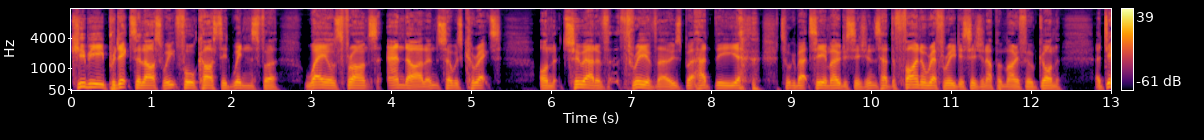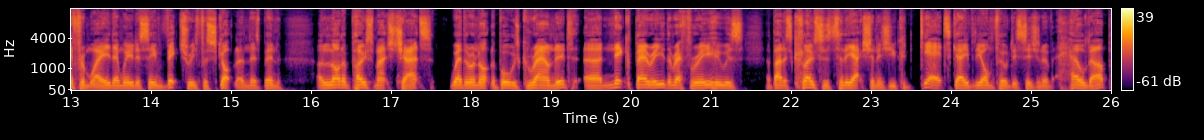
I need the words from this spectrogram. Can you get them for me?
QBE predictor last week forecasted wins for Wales, France, and Ireland, so was correct on two out of three of those, but had the uh, talking about TMO decisions, had the final referee decision up at Murrayfield gone a different way, then we would have seen victory for Scotland. There's been a lot of post match chats, whether or not the ball was grounded. Uh, Nic Berry, the referee, who was about as close as to the action as you could get, gave the on field decision of held up.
